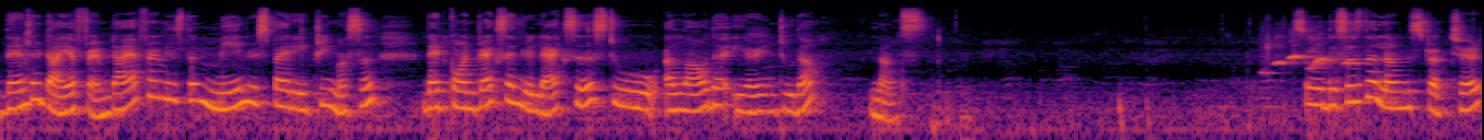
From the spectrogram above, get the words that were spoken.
then the diaphragm. Diaphragm is the main respiratory muscle that contracts and relaxes to allow the air into the lungs so this is the lung structure.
